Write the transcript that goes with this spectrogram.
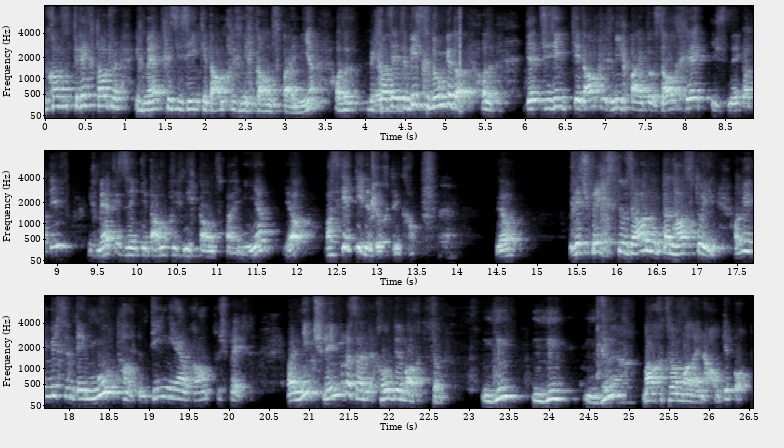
Du kannst direkt anschauen, ich merke, sie sind gedanklich nicht ganz bei mir. Also, ich kann es jetzt ein bisschen umgedreht. Also, sie sind gedanklich nicht bei der Sache, ist negativ. Ich merke, sie sind gedanklich nicht ganz bei mir. Ja, was geht ihnen durch den Kopf? Ja. Und jetzt sprichst du es an und dann hast du ihn. Aber wir müssen den Mut haben, Dinge auch anzusprechen. Weil nichts Schlimmeres, wenn der Kunde macht so, mhm, mhm, mhm, ja. macht so mal ein Angebot.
